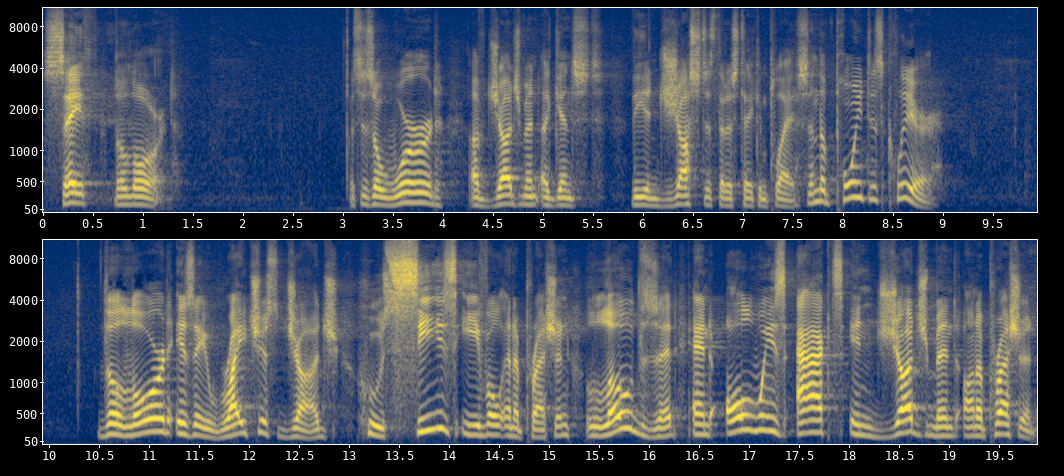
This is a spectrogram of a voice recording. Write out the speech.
saith the Lord. This is a word of judgment against the injustice that has taken place. And the point is clear. The Lord is a righteous judge who sees evil and oppression, loathes it, and always acts in judgment on oppression.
